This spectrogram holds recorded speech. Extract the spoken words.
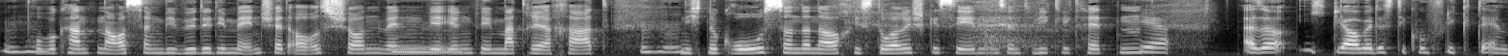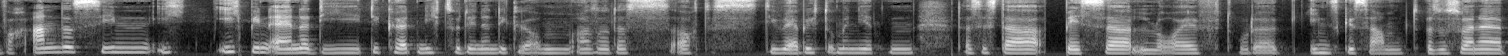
mhm. provokanten Aussagen, wie würde die Menschheit ausschauen, wenn mhm. wir irgendwie im Matriarchat mhm. nicht nur groß, sondern auch historisch gesehen uns entwickelt hätten. Ja. Also ich glaube, dass die Konflikte einfach anders sind. Ich ich bin einer, die, die gehört nicht zu denen, die glauben, also dass auch dass die weiblich dominierten, dass es da besser läuft oder insgesamt. Also so eine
